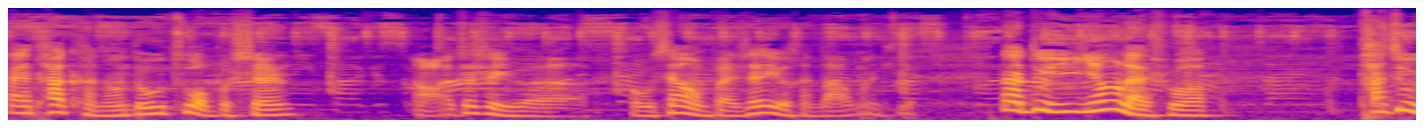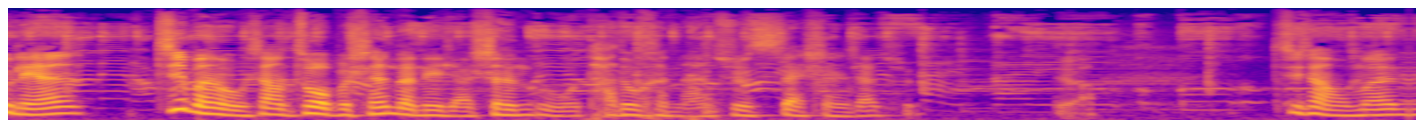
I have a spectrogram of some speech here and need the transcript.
但是他可能都做不深，啊，这是一个偶像本身一个很大的问题。但对于鹰来说，他就连基本偶像做不深的那点深度，他都很难去再深下去，对吧？就像我们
